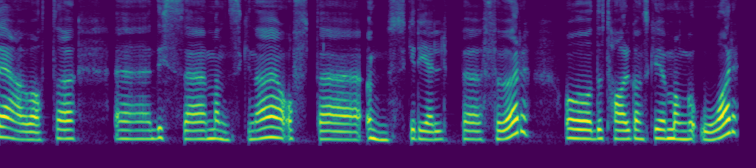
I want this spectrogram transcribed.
det er jo at eh, disse menneskene ofte ønsker hjelp før, og det tar ganske mange år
